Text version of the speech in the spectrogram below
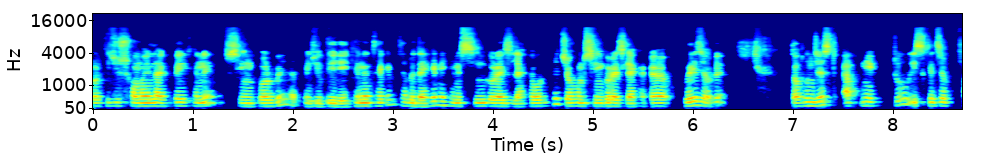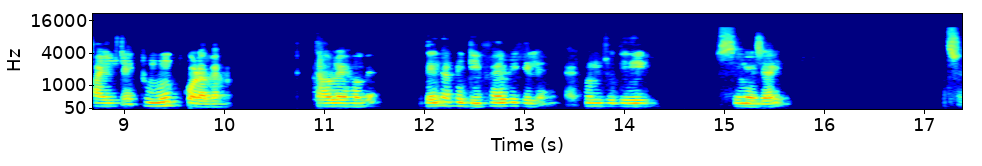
কিছু সময় লাগবে এখানে সিঙ্ক করবে। আপনি যদি এখানে থাকেন, তাহলে দেখেন এখানে সিঙ্করাইজ লেখা উঠবে। যখন সিঙ্করাইজ লেখাটা হয়ে যাবে, তখন জাস্ট আপনি একটু স্কেচ স্কেচআপ ফাইলটা একটু মুভ করাবেন। তাহলে হবে। দেন আপনি ডি ফাইভে গেলে এখন যদি সিনে যাই আচ্ছা।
